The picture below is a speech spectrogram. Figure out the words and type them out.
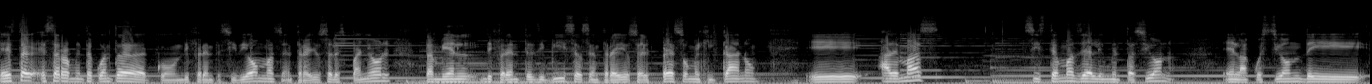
esta, herramienta cuenta con diferentes idiomas, entre ellos el español, también diferentes divisas, entre ellos el peso mexicano, y además sistemas de alimentación en la cuestión de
